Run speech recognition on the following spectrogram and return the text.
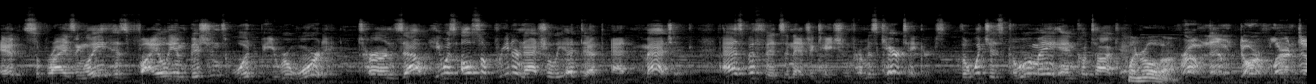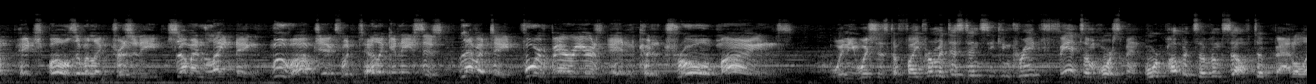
And surprisingly, his vile ambitions would be rewarded. Turns out he was also preternaturally adept at magic, as befits an education from his caretakers, the witches Koume and Kotake. Twinrova. From them, Dorf learned to pitch balls of electricity, summon lightning, move objects with telekinesis, levitate, form barriers, and control minds. When he wishes to fight from a distance, he can create phantom horsemen or puppets of himself to battle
